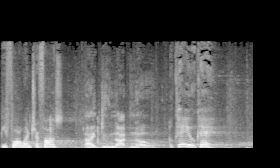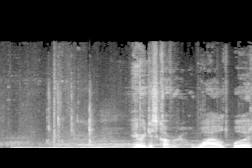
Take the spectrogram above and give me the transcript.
Before winter falls? I do not know. Okay, okay. Area discover. Wildwood.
